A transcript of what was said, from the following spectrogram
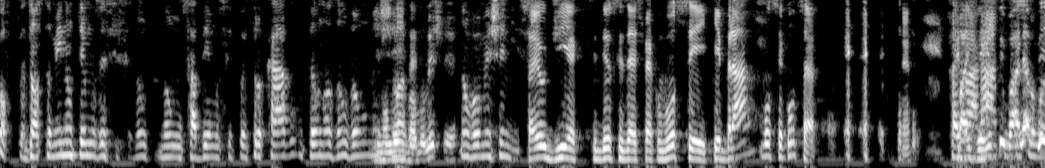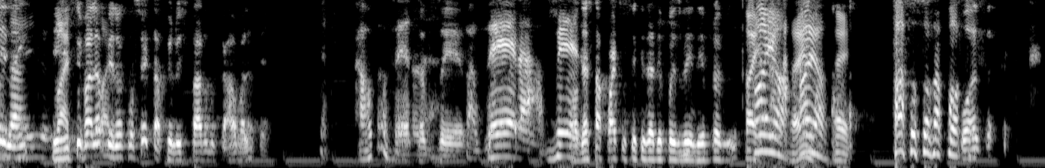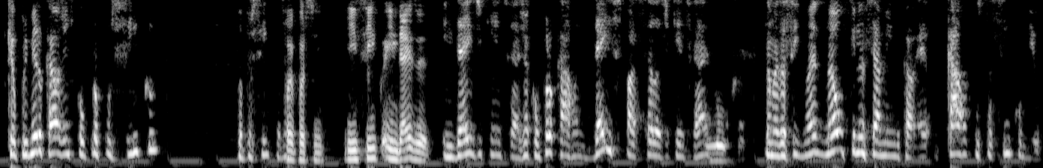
Bom, nós também não temos esse, não, não sabemos se foi trocado, então nós não vamos mexer. Não vamos mexer. Não vamos mexer nisso. Isso aí é o dia que, se Deus quiser, estiver com você e quebrar, você conserta. Sai Mas barato, esse vale a pena, hein? ainda. Esse vale a vai. pena consertar. Pelo estado do carro, vale a pena. O carro tá zero, Tá né? zero. Tá zero, zero. Desta parte, se você quiser depois vender pra mim. Aí, Olha, olha. É. Façam suas apostas. Possa. Porque o primeiro carro a gente comprou por 5. Foi por 5? Foi por sim. Em, cinco, em 10 vezes. Em 10 de 500 reais. Já comprou carro em 10 parcelas de 500 reais? Nunca. Não, mas assim, não é, não é o financiamento do carro. É, o carro custa 5 mil.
